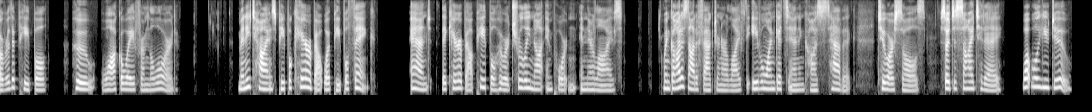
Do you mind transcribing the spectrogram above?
over the people who walk away from the Lord. Many times people care about what people think, and they care about people who are truly not important in their lives. When God is not a factor in our life, the evil one gets in and causes havoc to our souls. So decide today what will you do?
